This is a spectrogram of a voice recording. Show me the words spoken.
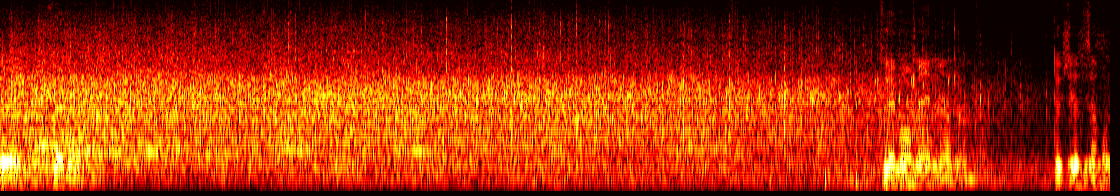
Jeu Clément. Clément mène 2 G 0.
